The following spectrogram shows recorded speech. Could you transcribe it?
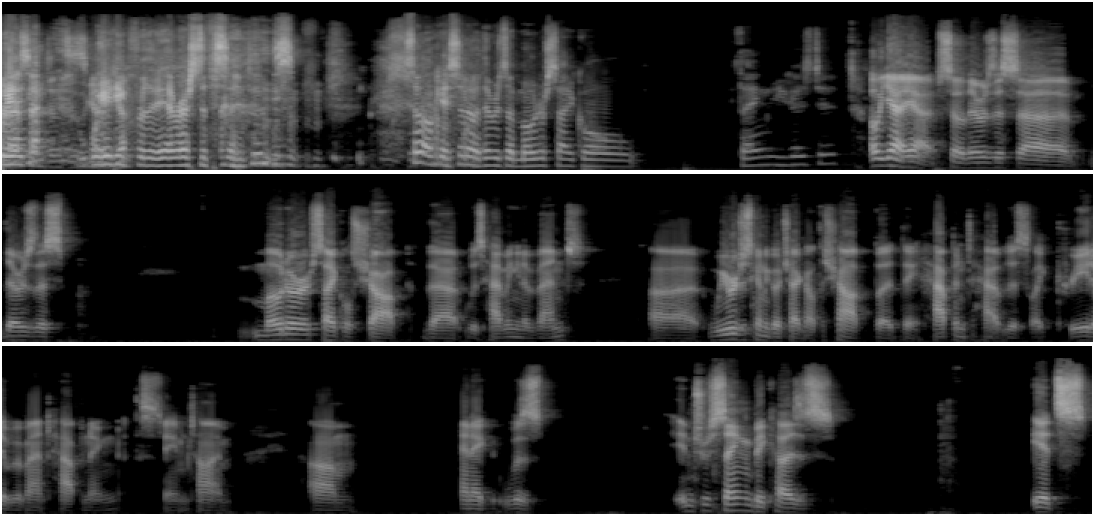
Waiting- that sentence is gonna Waiting go. for the rest of the sentence. So okay, so no, there was a motorcycle thing that you guys did. Oh yeah, yeah. So there was this uh, there was this motorcycle shop that was having an event. Uh, we were just going to go check out the shop, but they happened to have this like creative event happening at the same time, um, and it was interesting because it's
